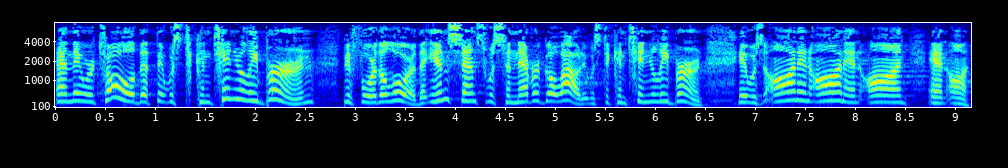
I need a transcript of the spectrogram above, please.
And they were told that it was to continually burn before the Lord. The incense was to never go out. It was to continually burn. It was on and on and on and on.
